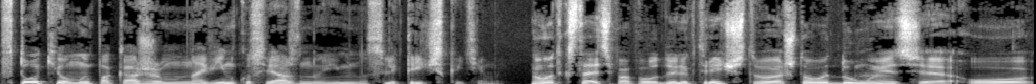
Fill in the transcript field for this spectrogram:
В Токио мы покажем новинку, связанную именно с электрической темой. Ну вот, кстати, по поводу электричества, что вы думаете о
